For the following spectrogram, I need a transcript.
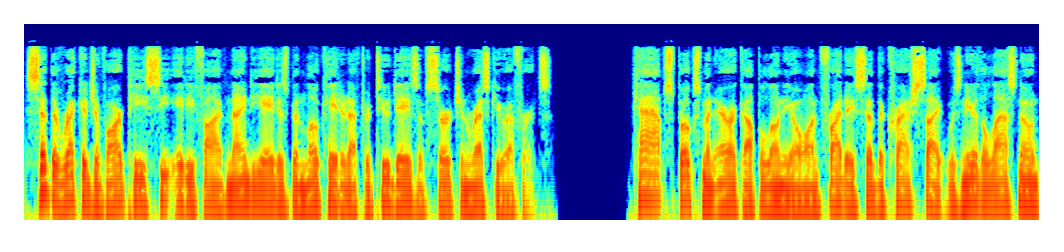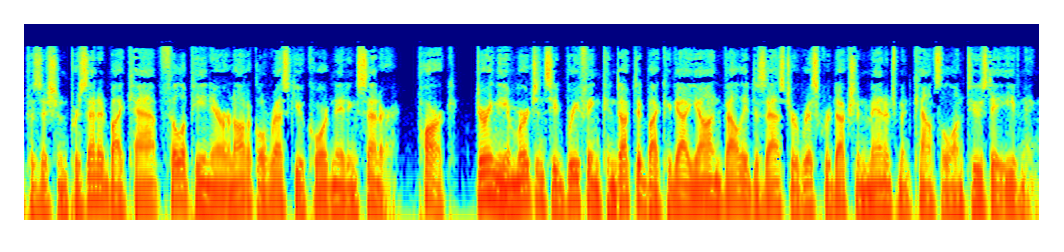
said the wreckage of RPC 8598 has been located after two days of search and rescue efforts. CAAP spokesman Eric Apollonio on Friday said the crash site was near the last known position presented by CAAP Philippine Aeronautical Rescue Coordinating Center, PARC, during the emergency briefing conducted by Cagayan Valley Disaster Risk Reduction Management Council on Tuesday evening.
